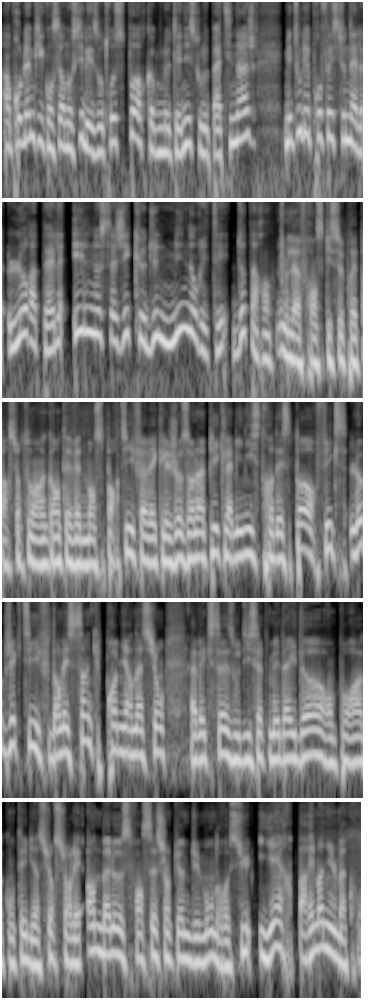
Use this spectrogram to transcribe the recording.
Un problème qui concerne aussi les autres sports comme le tennis ou le patinage, mais tous les professionnels le rappellent, il ne s'agit que d'une minorité de parents. La France qui se prépare surtout à un grand événement sportif avec les Jeux Olympiques, la ministre des Sports fixe l'objectif dans les cinq premières nations avec 16 ou 17 médailles d'or. On pourra compter bien sûr sur les handballeuses françaises championnes du monde reçues hier par Emmanuel Macron.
